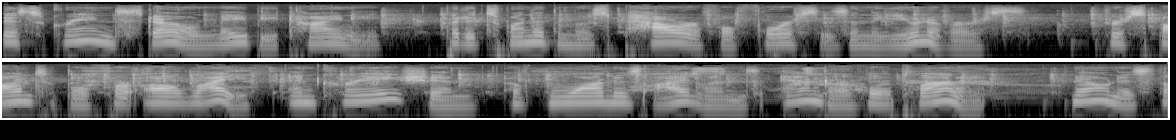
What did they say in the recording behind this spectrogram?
This green stone may be tiny, but it's one of the most powerful forces in the universe. It's responsible for all life and creation of Moana's islands and our whole planet, known as the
